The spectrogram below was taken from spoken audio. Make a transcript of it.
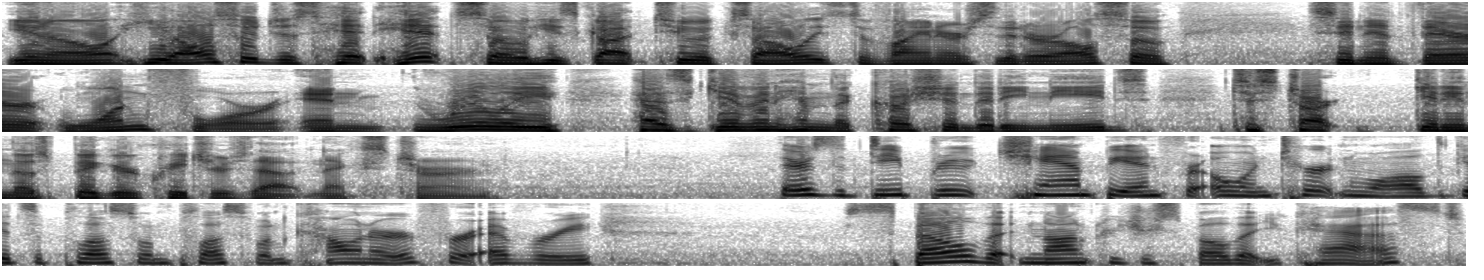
You know, he also just hit hit, so he's got two Ixalli's Diviners that are also sitting at their 1 4 and really has given him the cushion that he needs to start getting those bigger creatures out next turn. There's a Deeproot Champion for Owen Turtenwald. Gets a plus one, plus one counter for every spell that non creature spell that you cast.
